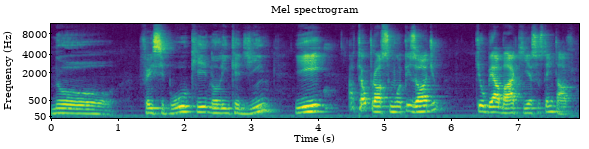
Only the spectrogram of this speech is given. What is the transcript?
no Facebook, no LinkedIn e até o próximo episódio que o Beabá aqui é sustentável.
